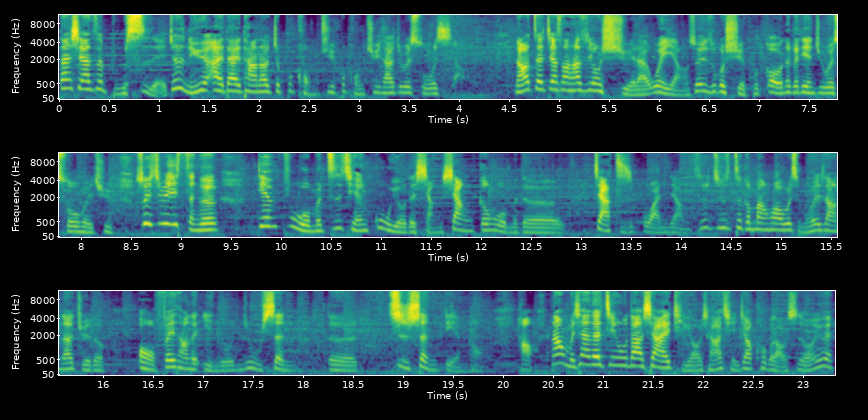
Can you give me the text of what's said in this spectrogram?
但现在这不是哎、就是你越爱戴他呢就不恐惧，不恐惧他就会缩小，然后再加上它是用血来喂养，所以如果血不够，那个链就会缩回去，所以就是一整个颠覆我们之前固有的想象跟我们的价值观这样子，就就是这个漫画为什么会让大家觉得哦非常的引人入胜的制胜点哦。好，那我们现在再进入到下一题哦，想要请教 Cob 老师哦，因为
